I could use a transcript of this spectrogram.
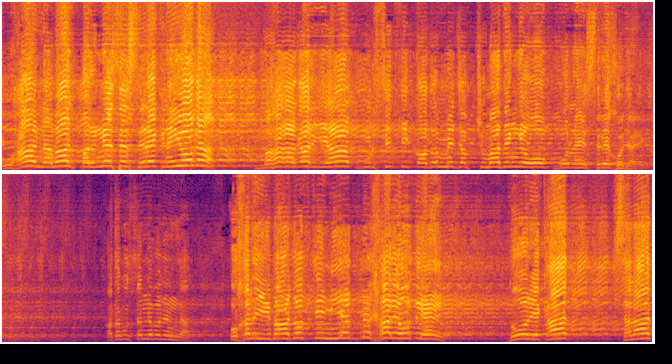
وہاں نماز پڑھنے سے سریک نہیں ہوگا۔ وہاں اگر یہاں مرشد کی قدم میں جب چما دیں گے، وہ بول رہے سریک ہو جائے گا۔ قطب السن بجنہ اخر عبادت کی نیت میں کھارے ہوتے ہیں۔ دو ریکات सलाद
